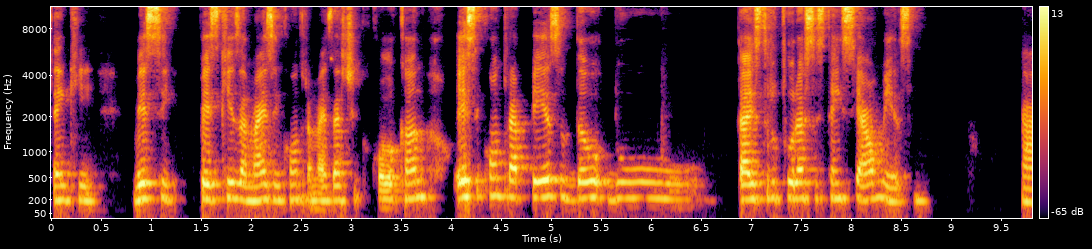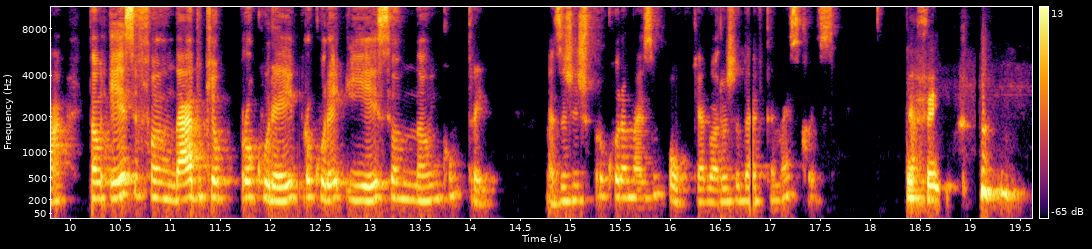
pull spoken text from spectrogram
tem que ver se pesquisa mais, encontra mais artigo, colocando esse contrapeso do, do, da estrutura assistencial mesmo. Tá? Então, esse foi um dado que eu procurei, procurei, e esse eu não encontrei. Mas a gente procura mais um pouco, que agora já deve ter mais coisa. Perfeito.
